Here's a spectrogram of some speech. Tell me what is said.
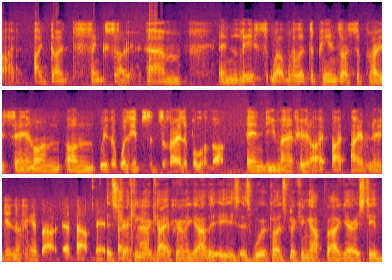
I, I don't think so. Um, unless, well, well, it depends, I suppose, Sam, on, on whether Williamson's available or not. And you may have heard, I, I, I haven't heard anything about about that. It's but, tracking um, okay, apparently, Gar. His, his, workload's picking up, uh, Gary Stead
